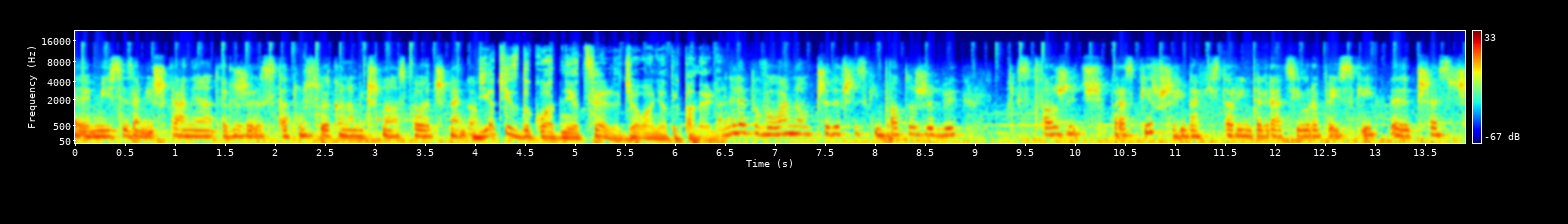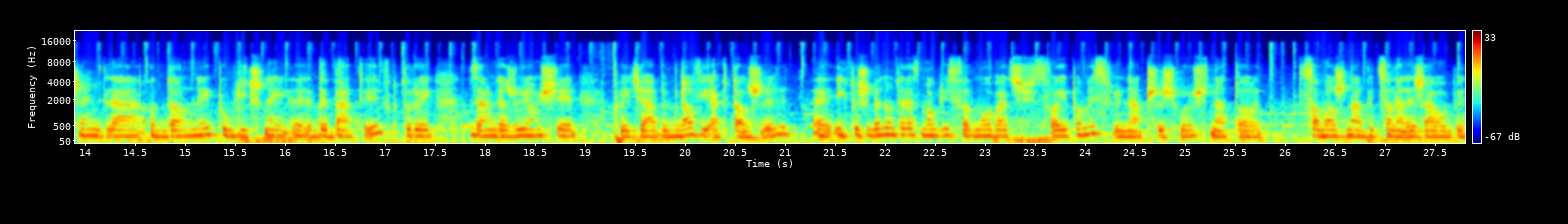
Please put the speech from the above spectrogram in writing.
y, miejsce zamieszkania, także statusu ekonomiczno-społecznego. Jaki jest dokładnie cel działania tych paneli? Panele powołano przede wszystkim po to, żeby stworzyć po raz pierwszy chyba w historii integracji europejskiej y, przestrzeń dla oddolnej, publicznej y, debaty, w której zaangażują się powiedziałabym, nowi aktorzy y, i którzy będą teraz mogli sformułować swoje pomysły na przyszłość, na to, co można by, co należałoby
